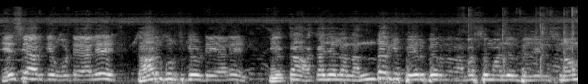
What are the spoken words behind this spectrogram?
కేసీఆర్కి ఓటేయాలి కారు గుర్తుకి ఓటేయాలి. ఈ యొక్క అక్క జిల్లాలందరికీ పేరు పేరున నమస్తమాంజలు తెలియజేస్తున్నాం.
